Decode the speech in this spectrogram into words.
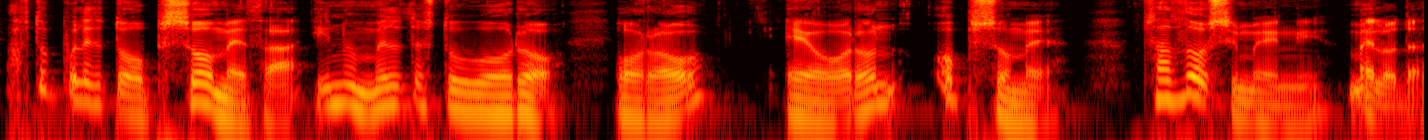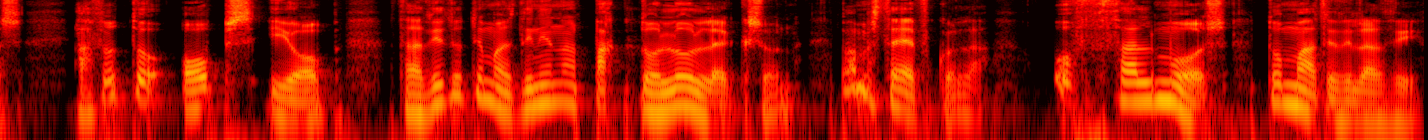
Αυτό που λέτε το οψόμεθα είναι ο μέλλοντα του ορό. Ορό, εώρον, όψομε. Θα δω σημαίνει, μέλλοντας. Αυτό το ops ή op θα δείτε ότι μας δίνει ένα πακτολό λέξον. Πάμε στα εύκολα. Οφθαλμό, το μάτι δηλαδή.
